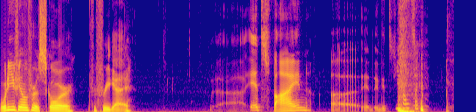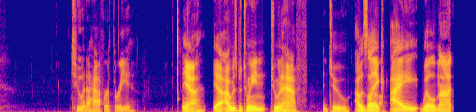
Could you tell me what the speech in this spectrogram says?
what are you feeling for a score for Free Guy? It's fine. Uh, it, it's you know, it's like a two and a half or three. Yeah, yeah. I was between two and a half and two. I was like, I will not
